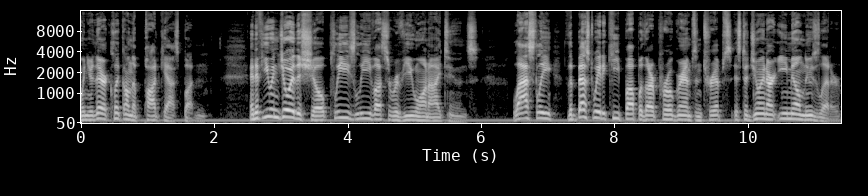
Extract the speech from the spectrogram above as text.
When you're there, click on the podcast button. And if you enjoy the show, please leave us a review on iTunes. Lastly, the best way to keep up with our programs and trips is to join our email newsletter,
